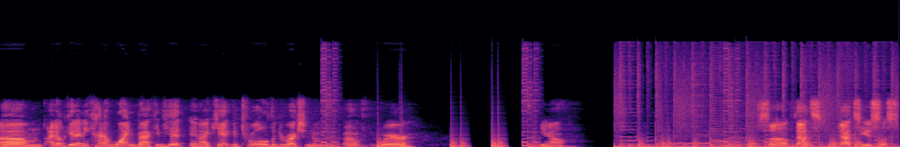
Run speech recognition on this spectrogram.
Um, I don't get any kind of wind back and hit, and I can't control the direction of, of where, you know. So that's that's useless.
